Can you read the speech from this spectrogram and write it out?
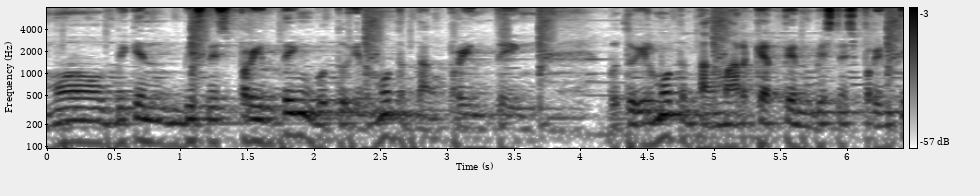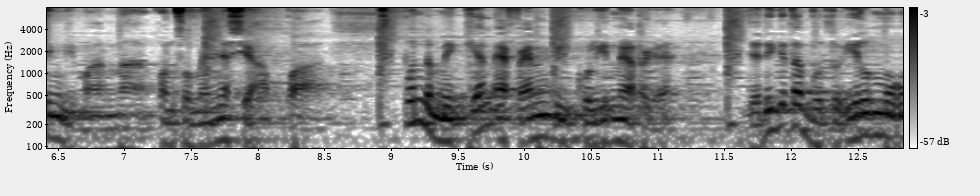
mau bikin bisnis printing butuh ilmu tentang printing, butuh ilmu tentang marketing bisnis printing gimana, konsumennya siapa pun demikian F&B kuliner ya. Jadi kita butuh ilmu.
